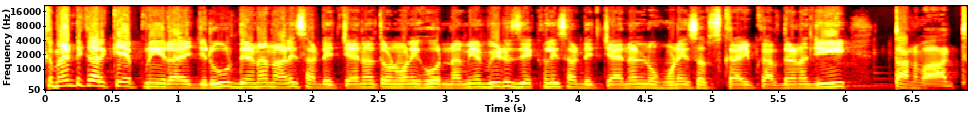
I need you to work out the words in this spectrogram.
ਕਮੈਂਟ ਕਰਕੇ ਆਪਣੀ رائے ਜ਼ਰੂਰ ਦੇਣਾ ਨਾਲ ਹੀ ਸਾਡੇ ਚੈਨਲ ਤੋਂ ਆਉਣ ਵਾਲੀ ਹੋਰ ਨਵੀਆਂ ਵੀਡੀਓਜ਼ ਦੇਖਣ ਲਈ ਸਾਡੇ ਚੈਨਲ ਨੂੰ ਹੁਣੇ ਸਬਸਕ੍ਰਾਈਬ ਕਰ ਦੇਣਾ ਜੀ ਧੰਨਵਾਦ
